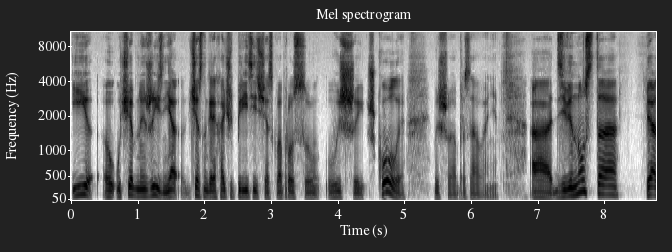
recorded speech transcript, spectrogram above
и учебной жизни. Я, честно говоря, хочу перейти сейчас к вопросу высшей школы, высшего образования. 90 а,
